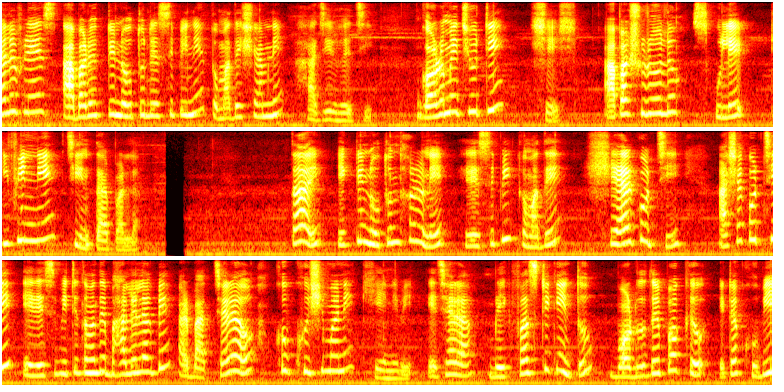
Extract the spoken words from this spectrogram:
হ্যালো ফ্রেন্ডস, আবারও একটি নতুন রেসিপি নিয়ে তোমাদের সামনে হাজির হয়েছি। গরমের ছুটি শেষ, আবার শুরু হলো স্কুলের টিফিন নিয়ে চিন্তার পাল্লা তাই একটি নতুন ধরনের রেসিপি তোমাদের শেয়ার করছি। আশা করছি এই রেসিপিটি তোমাদের ভালো লাগবে আর বাচ্চারাও খুব খুশি মানে খেয়ে নেবে। এছাড়া ব্রেকফাস্টে কিন্তু বড়দের পক্ষেও এটা খুবই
